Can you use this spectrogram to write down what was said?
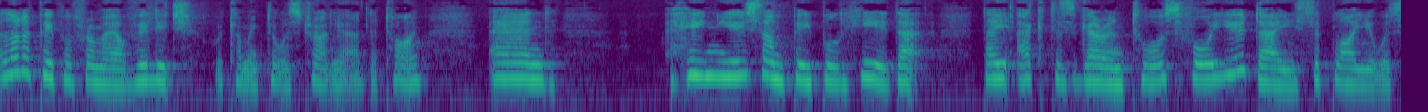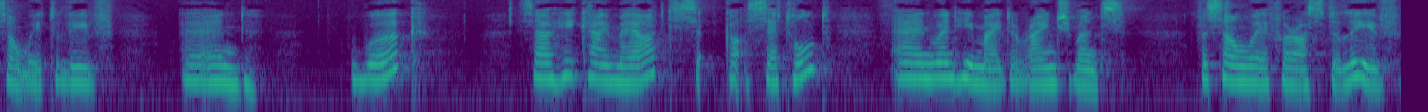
a lot of people from our village were coming to Australia at the time, and he knew some people here that they act as guarantors for you. They supply you with somewhere to live and work. So he came out, got settled, and when he made arrangements for somewhere for us to live,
